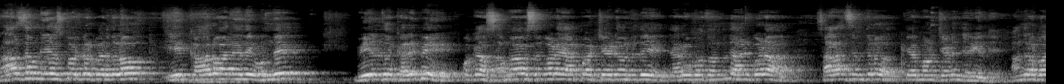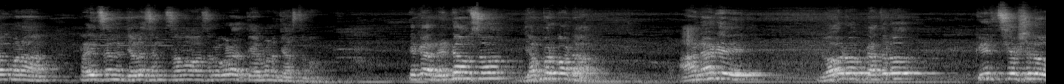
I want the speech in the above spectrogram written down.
రాజం నియోజకవర్గ పరిధిలో ఈ కాలువ అనేది ఉంది. వీళ్ళతో కలిపి ఒక సమావేశం కూడా ఏర్పాటు చేయడం అనేది జరగబోతుంది. దానికి కూడా సాధనసమితిలో తీర్మానం చేయడం జరిగింది. అందులో భాగంగా మన రైతు సంఘం జిల్లా సమితి సమావేశంలో కూడా తీర్మానం చేస్తున్నాం. ఇక రెండో అంశం జంపర్కోట ఆనాడు గౌరవ పెద్దలు కీర్తి శిక్షలు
